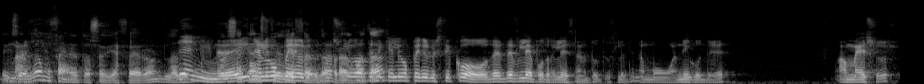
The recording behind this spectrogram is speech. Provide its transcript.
Δεν να ξέρω, δεν μου φαίνεται τόσο ενδιαφέρον. Δηλαδή, Δεν είναι, μπορείς να είναι κάνεις λίγο, πιο περιοριστικό. ενδιαφέροντα θα σου λέγω ότι είναι πράγματα. και λίγο περιοριστικό. Δεν, δεν βλέπω τρελές δυνατότητες δηλαδή, να μου ανοίγονται αμέσως.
